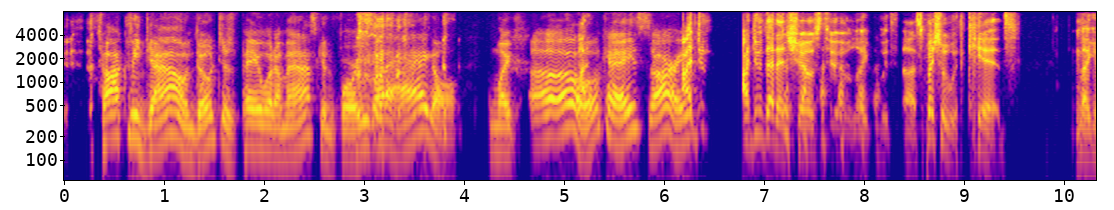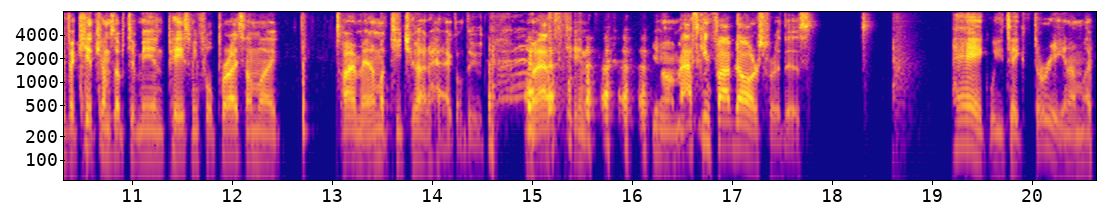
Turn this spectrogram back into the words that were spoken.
"Talk me down. Don't just pay what I'm asking for. You got to haggle." I'm like, "Oh, okay. Sorry." I do I do that at shows too, like with uh, especially with kids. Like if a kid comes up to me and pays me full price, I'm like, "All right, man, I'm gonna teach you how to haggle, dude. I'm asking, you know, I'm asking five dollars for this. Hey, will you take three? And I'm like,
